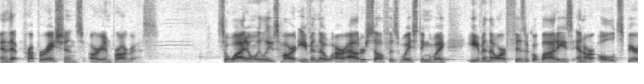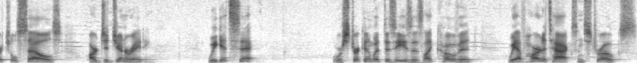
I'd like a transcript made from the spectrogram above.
and that preparations are in progress. So, why don't we lose heart, even though our outer self is wasting away, even though our physical bodies and our old spiritual selves are degenerating? We get sick. We're stricken with diseases like COVID. We have heart attacks and strokes.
